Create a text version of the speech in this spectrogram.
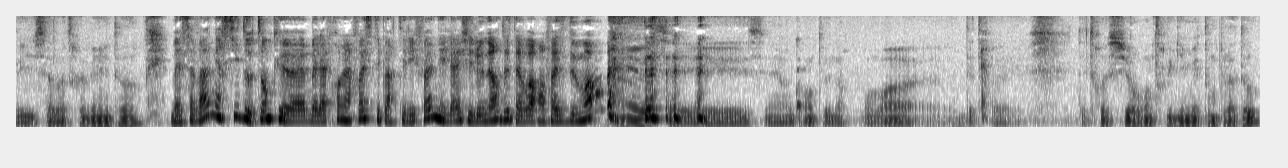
Oui, ça va très bien et toi? Bah ça va, merci, d'autant que bah, la première fois c'était par téléphone et là j'ai l'honneur de t'avoir en face de moi. ah oui, c'est, un grand honneur pour moi euh, d'être, euh, d'être sur, entre guillemets, ton plateau.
